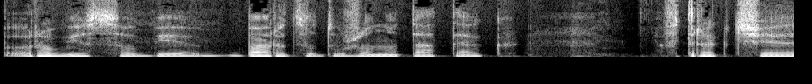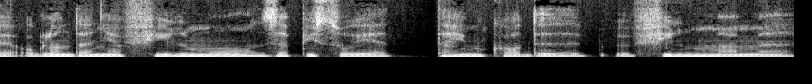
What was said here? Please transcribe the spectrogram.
robię sobie bardzo dużo notatek w trakcie oglądania filmu, zapisuję timecody. Film mamy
